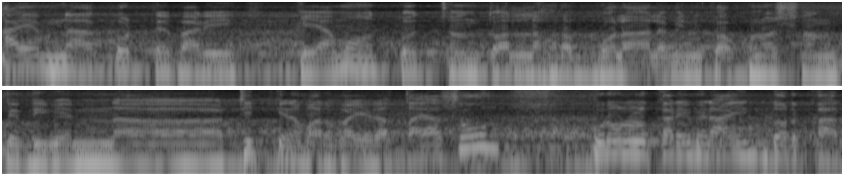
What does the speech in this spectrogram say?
কায়েম না করতে পারি, কেয়ামত পর্যন্ত আল্লাহ রব্বুল আলমিন কখনো শান্তি দিবেন না। ঠিক কিনা আমার ভাইরা তাই আসুন, কোরআনুল কারিমের আইন দরকার।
